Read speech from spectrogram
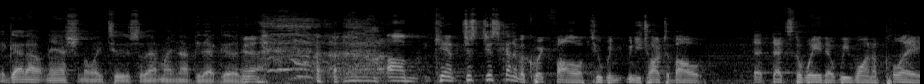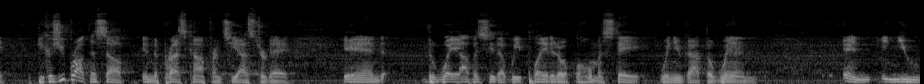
It got out nationally too, so that might not be that good. Yeah. um, Camp, just just kind of a quick follow up too. when, when you talked about that that's the way that we want to play because you brought this up in the press conference yesterday, and the way obviously that we played at Oklahoma State when you got the win. And, and you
